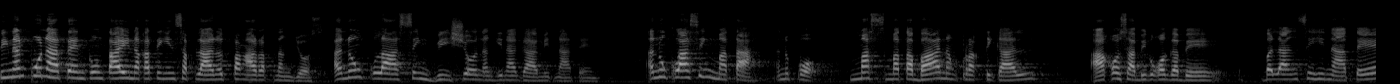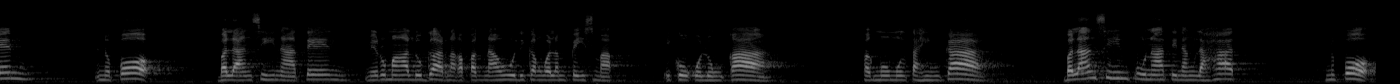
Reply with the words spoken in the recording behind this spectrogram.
Tingnan po natin kung tayo nakatingin sa plano at pangarap ng Diyos. Anong klaseng vision ang ginagamit natin? Anong klaseng mata? Ano po? Mas mataba ng praktikal? Ako, sabi ko kagabi, balansehin natin. Ano po? Balansehin natin. Mayroong mga lugar na kapag nahuli kang walang face mask, ikukulong ka. Pagmumultahin ka. Balansehin po natin ang lahat. Ano po?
